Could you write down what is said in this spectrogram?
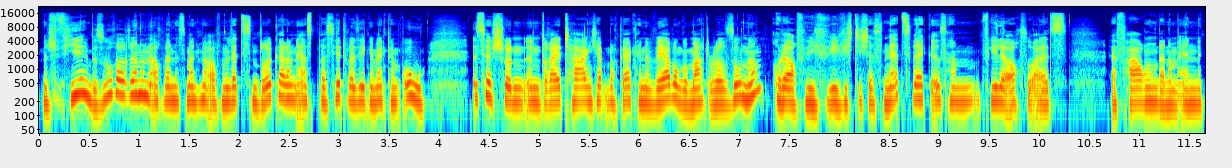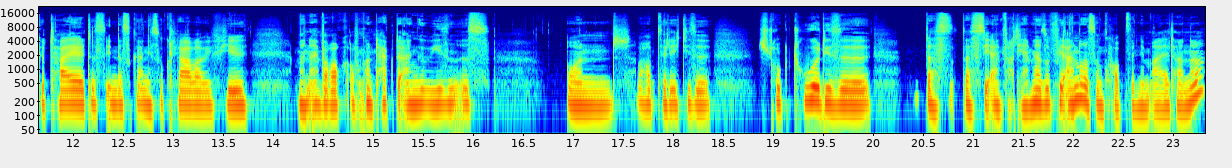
mit vielen Besucherinnen, auch wenn es manchmal auf dem letzten Drücker dann erst passiert, weil sie gemerkt haben, oh, ist ja schon in drei Tagen, ich habe noch gar keine Werbung gemacht oder so, ne? Oder auch wie, wie wichtig das Netzwerk ist, haben viele auch so als Erfahrung dann am Ende geteilt, dass ihnen das gar nicht so klar war, wie viel man einfach auch auf Kontakte angewiesen ist. Und hauptsächlich diese Struktur, diese dass, dass sie einfach, die haben ja so viel anderes im Kopf in dem Alter, ne?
